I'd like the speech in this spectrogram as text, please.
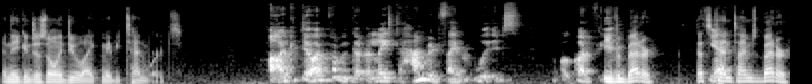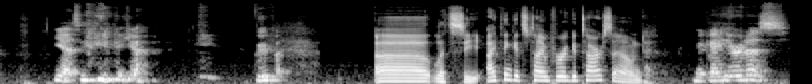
and then you can just only do like maybe ten words. Oh, I could do. I've probably got at least hundred favorite words. I've got quite a few. Even better. That's Yeah. 10 times better. Yes. yeah. Perfect. Uh, let's see. I think it's time for a guitar sound. Okay, here it is.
